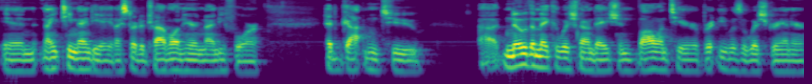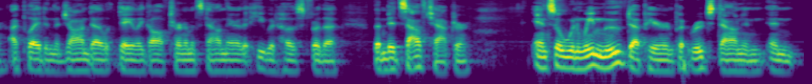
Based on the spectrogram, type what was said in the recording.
in 1998. I started traveling here in '94. Had gotten to uh, know the Make a Wish Foundation, volunteer. Brittany was a wish granter. I played in the John Dal- Daly golf tournaments down there that he would host for the the Mid South chapter. And so when we moved up here and put roots down in in,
